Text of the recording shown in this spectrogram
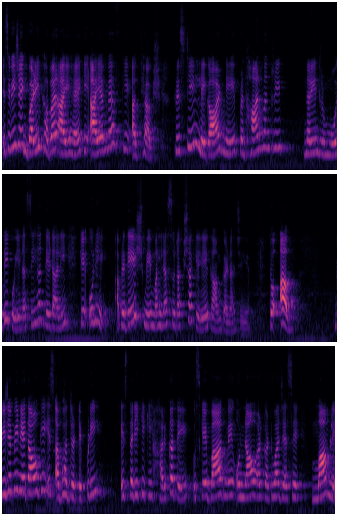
इसी बीच एक बड़ी खबर आई है कि आईएमएफ की अध्यक्ष क्रिस्टीन लेगार्ड ने प्रधानमंत्री नरेंद्र मोदी को ये नसीहत दे डाली कि उन्हें अपने देश में महिला सुरक्षा के लिए काम करना चाहिए। तो अब बीजेपी नेताओं की इस अभद्र टिप्पणी इस तरीके की हरकतें उसके बाद में उन्नाव और कटुआ जैसे मामले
